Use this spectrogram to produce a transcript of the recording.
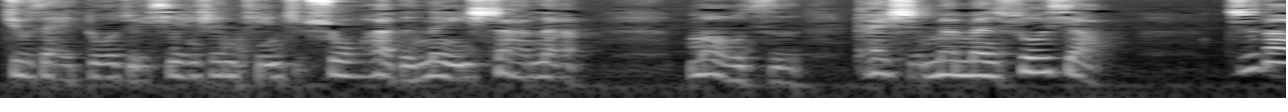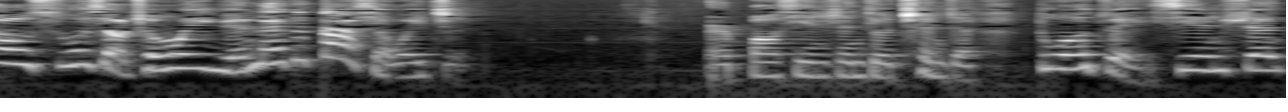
就在多嘴先生停止说话的那一刹那，帽子开始慢慢缩小，直到缩小成为原来的大小为止。而包先生就趁着多嘴先生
